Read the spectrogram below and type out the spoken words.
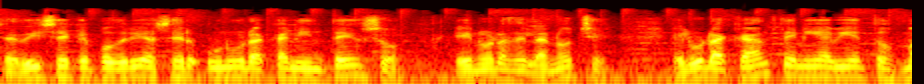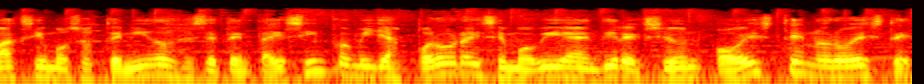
Se dice que podría ser un huracán intenso en horas de la noche. El huracán tenía vientos máximos sostenidos de 75 millas por hora y se movía en dirección oeste-noroeste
